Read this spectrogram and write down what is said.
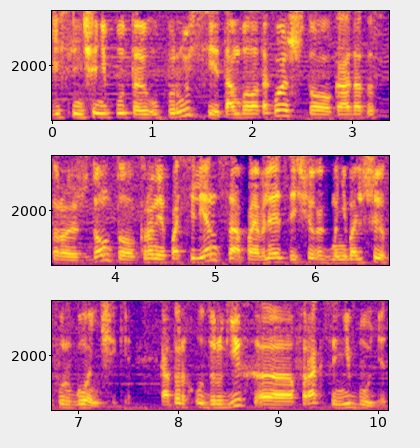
если ничего не путаю, у Пруссии там было такое, что когда ты строишь дом, то кроме поселенца появляются еще как бы небольшие фургончики – которых у других э, фракций не будет.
